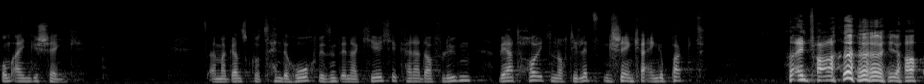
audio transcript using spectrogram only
um ein Geschenk. Jetzt einmal ganz kurz Hände hoch, wir sind in der Kirche, keiner darf lügen. Wer hat heute noch die letzten Geschenke eingepackt? Ein paar, ja,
